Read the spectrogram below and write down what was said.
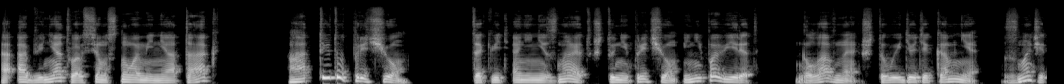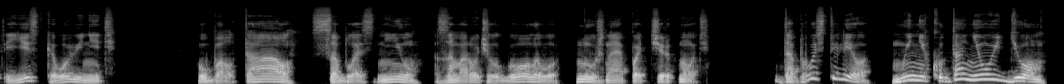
А обвинят во всем снова меня, так? А ты тут при чем? Так ведь они не знают, что ни при чем и не поверят. Главное, что вы идете ко мне, значит, есть кого винить. Уболтал, соблазнил, заморочил голову, нужное подчеркнуть. Да брось ты, Лео, мы никуда не уйдем.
